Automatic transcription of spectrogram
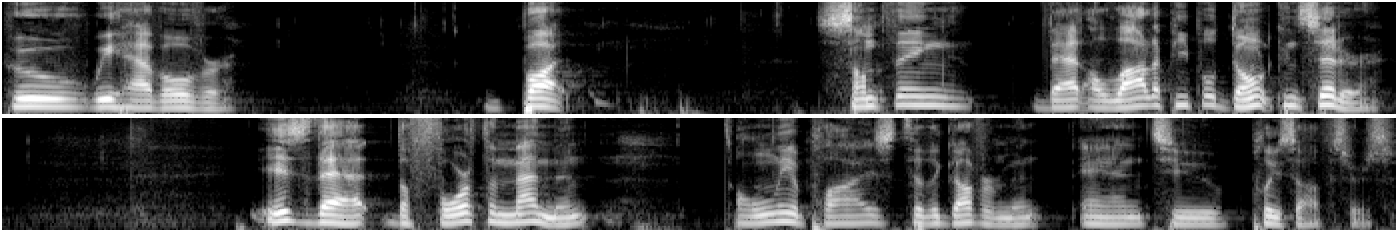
who we have over. But something that a lot of people don't consider is that the Fourth Amendment only applies to the government and to police officers.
